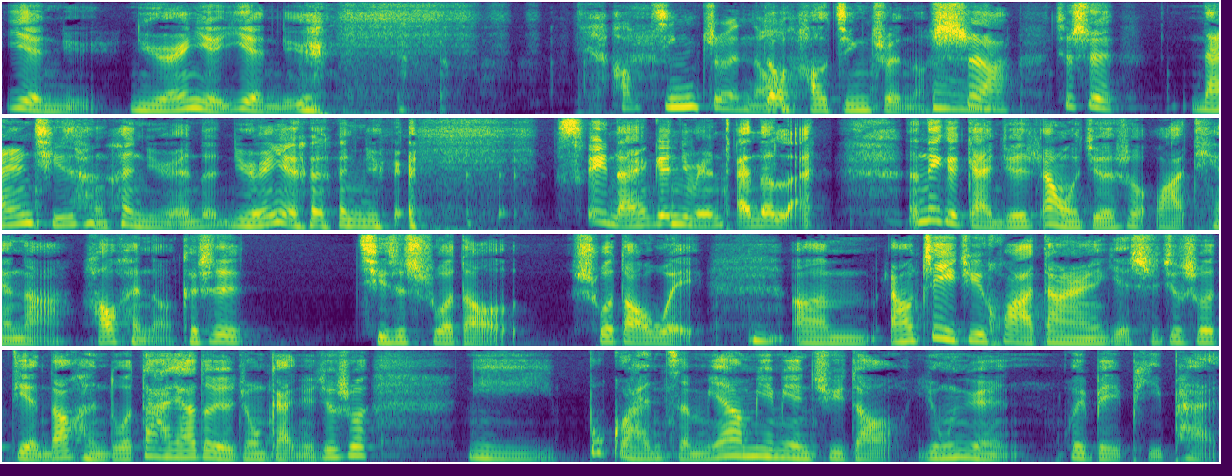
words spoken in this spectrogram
厌女，女人也厌女。”好精准哦，好精准哦。嗯、是啊，就是。男人其实很恨女人的，女人也很恨女人，所以男人跟女人谈得来，那那个感觉让我觉得说哇天哪，好狠哦！可是其实说到说到位，嗯，嗯，然后这一句话当然也是，就是说点到很多大家都有这种感觉，就是说你不管怎么样面面俱到，永远会被批判。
